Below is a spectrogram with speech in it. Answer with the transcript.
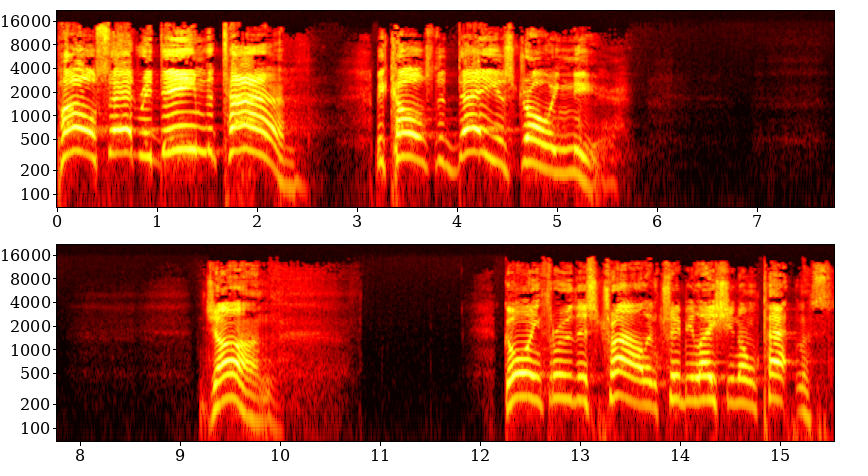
Paul said, redeem the time because the day is drawing near. John going through this trial and tribulation on Patmos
